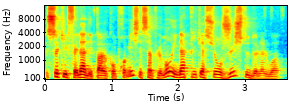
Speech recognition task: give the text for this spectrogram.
ce qu'il fait là n'est pas un compromis, c'est simplement une application juste de la loi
